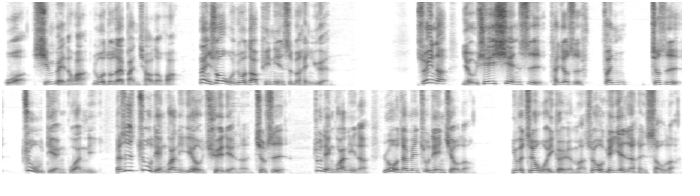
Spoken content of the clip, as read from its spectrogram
我新北的话，如果都在板桥的话，那你说我如果到平林是不是很远？所以呢，有些县市它就是分，就是驻点管理。可是驻点管理又有缺点呢，就是驻点管理呢，如果在那边驻点久了，因为只有我一个人嘛，所以我跟业者很熟了，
